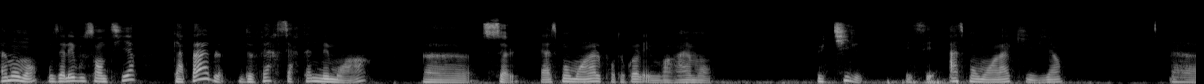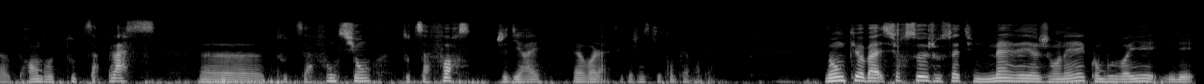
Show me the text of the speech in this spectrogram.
à un moment, vous allez vous sentir capable de faire certaines mémoires euh, seul. Et à ce moment-là, le protocole est vraiment utile et c'est à ce moment-là qu'il vient euh, prendre toute sa place, euh, toute sa fonction, toute sa force, je dirais. Euh, voilà, c'est quelque chose qui est complémentaire. Donc bah, sur ce, je vous souhaite une merveilleuse journée. Comme vous le voyez, il est,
